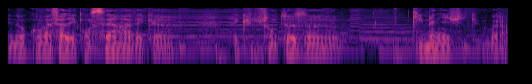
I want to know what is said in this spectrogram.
Et donc, on va faire des concerts avec, euh, avec une chanteuse qui est magnifique. Voilà.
